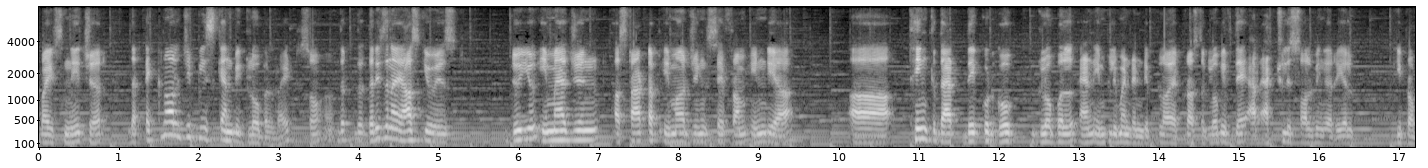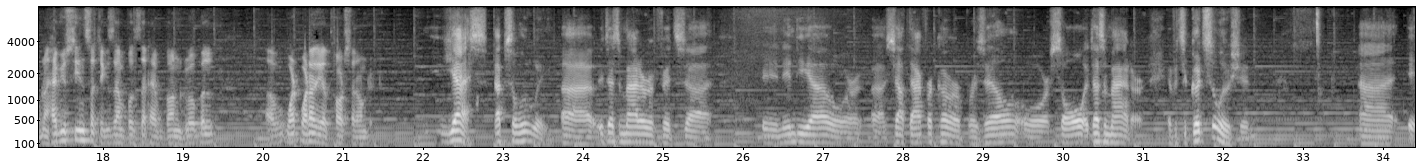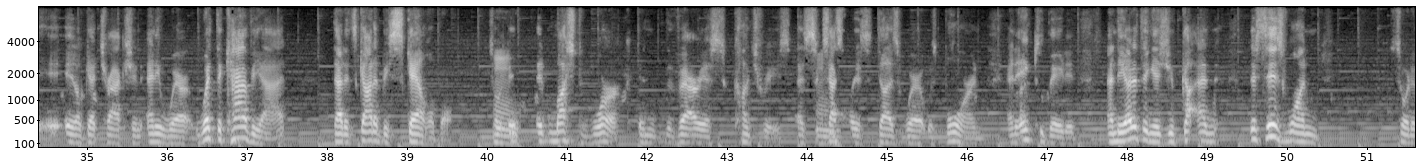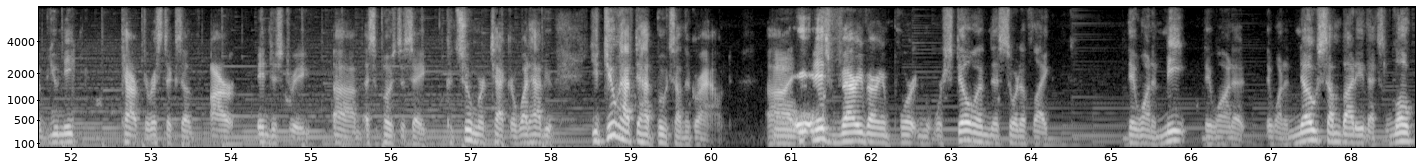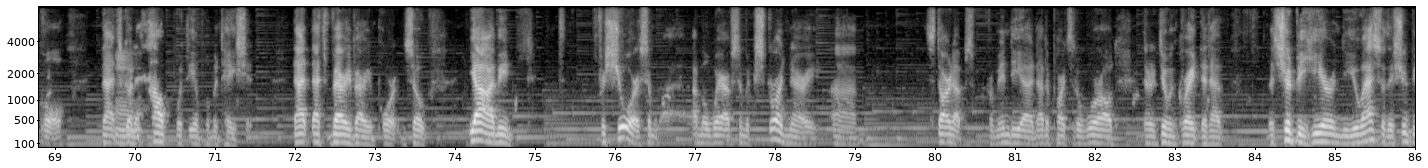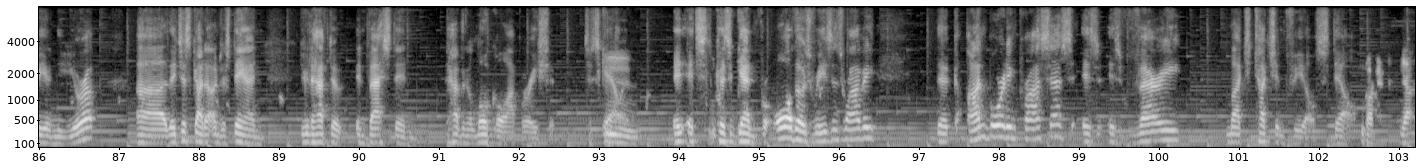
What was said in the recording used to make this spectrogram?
by its nature, the technology piece can be global, right? So, the, the, the reason I ask you is do you imagine a startup emerging, say, from India, uh, think that they could go global and implement and deploy across the globe if they are actually solving a real key problem? Have you seen such examples that have gone global? Uh, what, what are your thoughts around it? Yes, absolutely. Uh, it doesn't matter if it's uh, in India or uh, South Africa or Brazil or Seoul. It doesn't matter. If it's a good solution, uh, it, it'll get traction anywhere with the caveat that it's got to be scalable. So Hmm. it, it must work in the various countries as successfully as it does where it was born and incubated. And the other thing is you've got, and this is one sort of unique characteristics of our industry, um, as opposed to say consumer tech or what have you. You do have to have boots on the ground. Uh, Mm. it- is very, very important. We're still in this sort of like they want to meet, they want to, they want to know somebody that's local that's Mm. going to help with the implementation. That that's very, very important. So, yeah, I mean, for sure, some I'm aware of some extraordinary um, startups from India and other parts of the world that are doing great that have that should be here in the U.S. or they should be in Europe. Uh, they just got to understand you're going to have to invest in having a local operation to scale it. Mm. it. It's because again, for all those reasons, Ravi, the onboarding process is is very much touch and feel still. Got it. Yeah.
